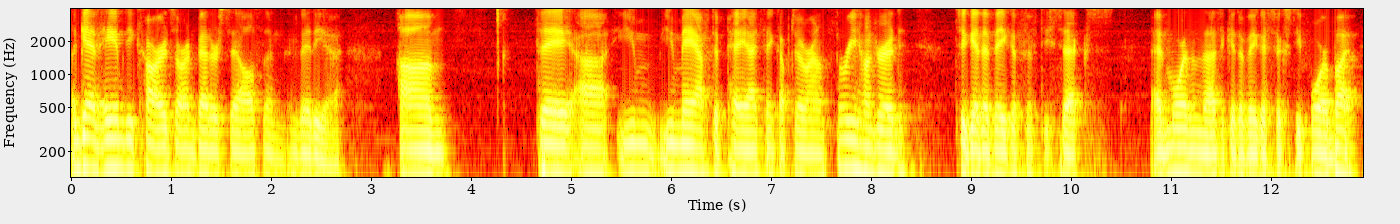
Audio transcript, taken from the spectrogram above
again AMD cards are on better sales than Nvidia. Um, they uh, you you may have to pay I think up to around 300 to get a Vega 56 and more than that to get a Vega 64. But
